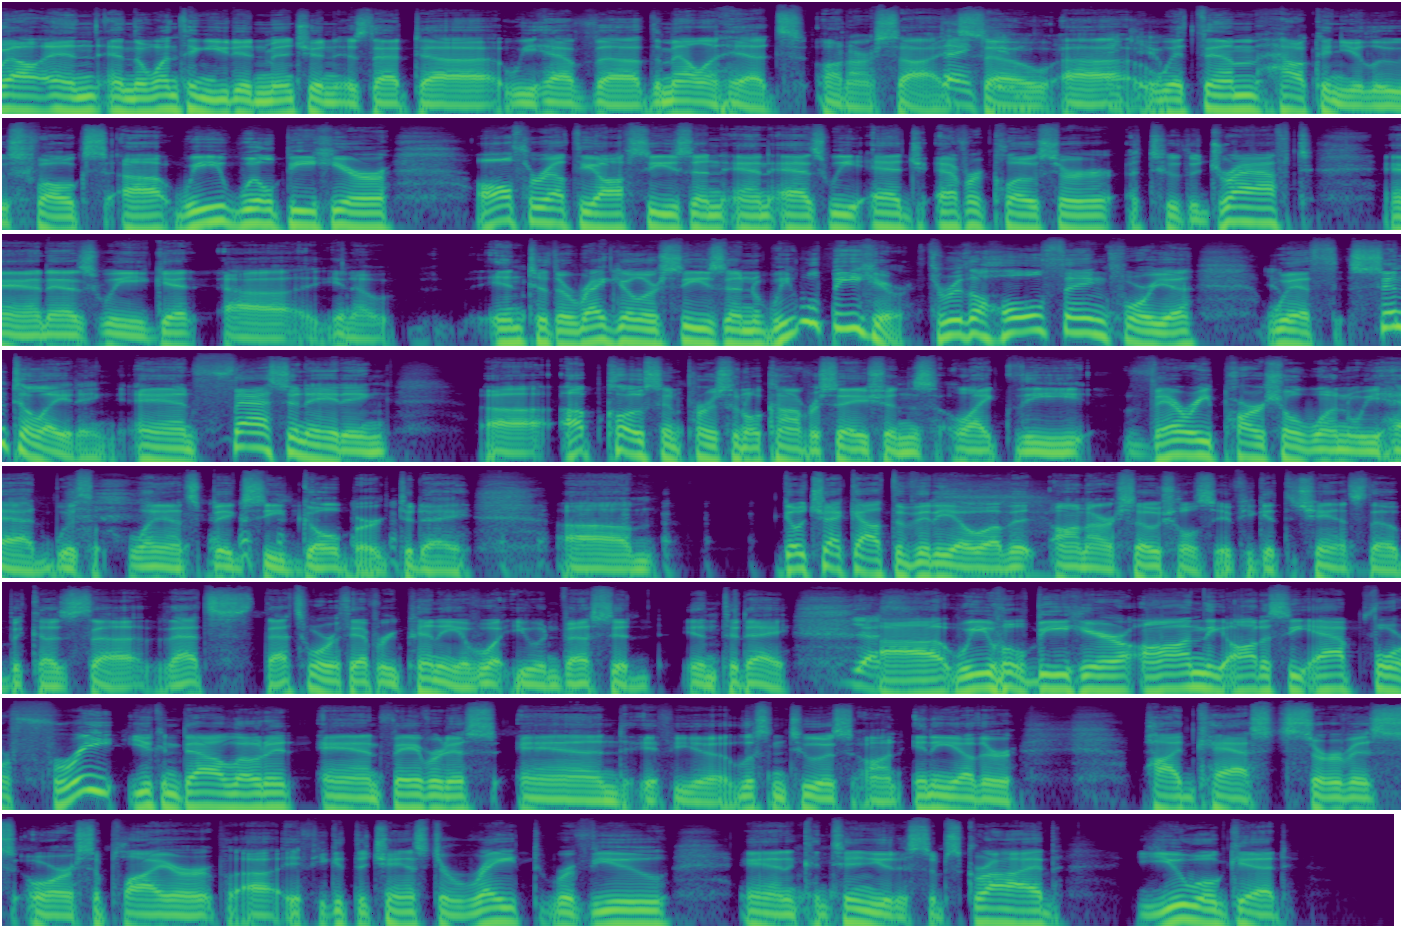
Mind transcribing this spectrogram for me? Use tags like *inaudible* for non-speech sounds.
Well, and and the one thing you didn't mention is that uh, we have uh, the Melonheads on our side. Thank so uh, with them, how can you lose, folks? Uh, we will be here all throughout the off season, and as we edge ever closer to the draft, and as we get, uh, you know, into the regular season, we will be here through the whole thing for you yep. with scintillating and fascinating uh, up close and personal conversations like the very partial one we had with Lance Big Seed Goldberg today. Um, go check out the video of it on our socials if you get the chance, though, because uh, that's that's worth every penny of what you invested in today. Yes. Uh, we will be here on the Audacy app for free. You can download it and favorite us. And if you listen to us on any other podcast service or supplier, uh, if you get the chance to rate, review, and continue to subscribe, you will get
